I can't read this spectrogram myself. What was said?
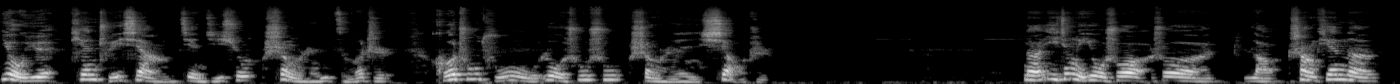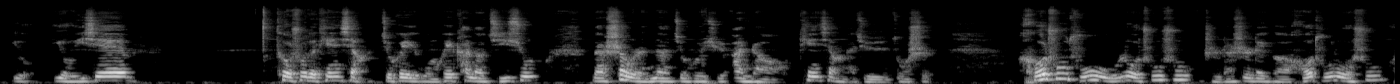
又曰：天垂象见吉凶，圣人则之。何出图，洛出书，圣人笑之。那《易经》里又说说老上天呢，有有一些特殊的天象，就可以我们可以看到吉凶。那圣人呢，就会去按照天象来去做事。河出图，洛出书，指的是这个河图洛书啊。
